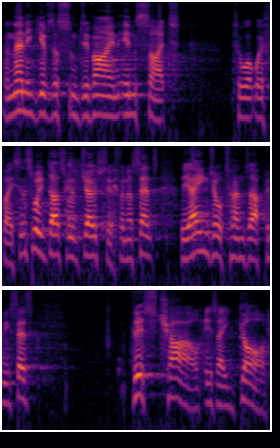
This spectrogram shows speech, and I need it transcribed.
and then he gives us some divine insight to what we're facing. This is what he does with Joseph. In a sense, the angel turns up and he says, This child is a God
